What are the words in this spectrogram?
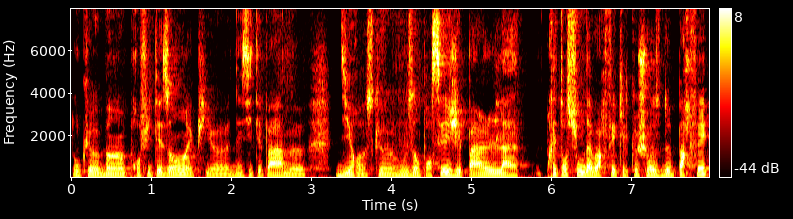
donc ben profitez-en et puis n'hésitez pas à me dire ce que vous en pensez. J'ai pas la prétention d'avoir fait quelque chose de parfait.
